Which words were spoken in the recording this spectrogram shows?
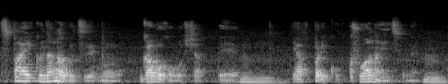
スパイク長靴でもガボガボしちゃってうん。やっぱりこう食わないんですよね。うんうん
